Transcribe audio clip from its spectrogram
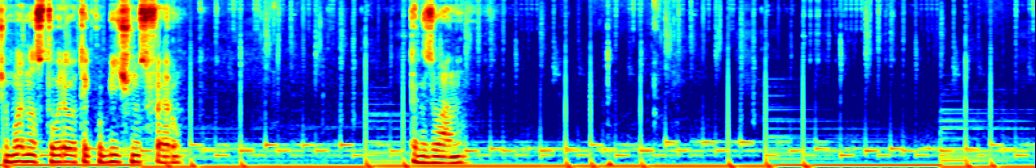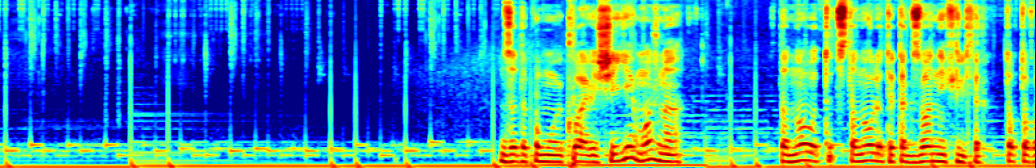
що можна створювати кубічну сферу. Так звану. За допомогою клавіші Є можна встановлювати так званий фільтр, тобто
